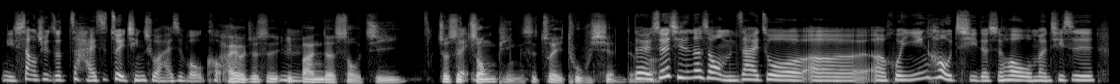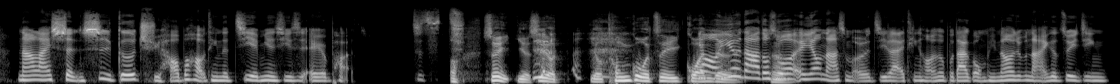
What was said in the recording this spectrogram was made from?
你上去之后，这还是最清楚的，还是 vocal 啊。还有就是一般的手机，就是中频是最凸显的嘛。对，所以其实那时候我们在做呃呃混音后期的时候，我们其实拿来审视歌曲好不好听的界面，其实是 AirPods。这哦，所以也是有 有通过这一关要的，因为大家都说，嗯哎、要拿什么耳机来听，好像都不大公平，然后就拿一个最近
